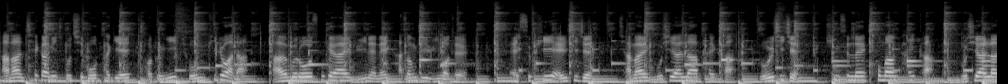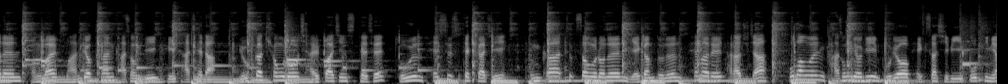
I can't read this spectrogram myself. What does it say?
다만 체감이 좋지 못하기에 적응이 좀 필요하다. 다음으로 소개할 미넨의 가성비 윙어들. SPL 시즌 자말 무시알라 8카. 롤 시즌 킹슬레 코망 8카. 무시알라는 정말 완벽한 가성비 그 자체다. 육각형으로 잘 빠진 스탯에 좋은 패스 스탯까지. 금카 특성으로는 예감도는 해마를 달아주자 코망은 가속력이 무려 140이 뽑히며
